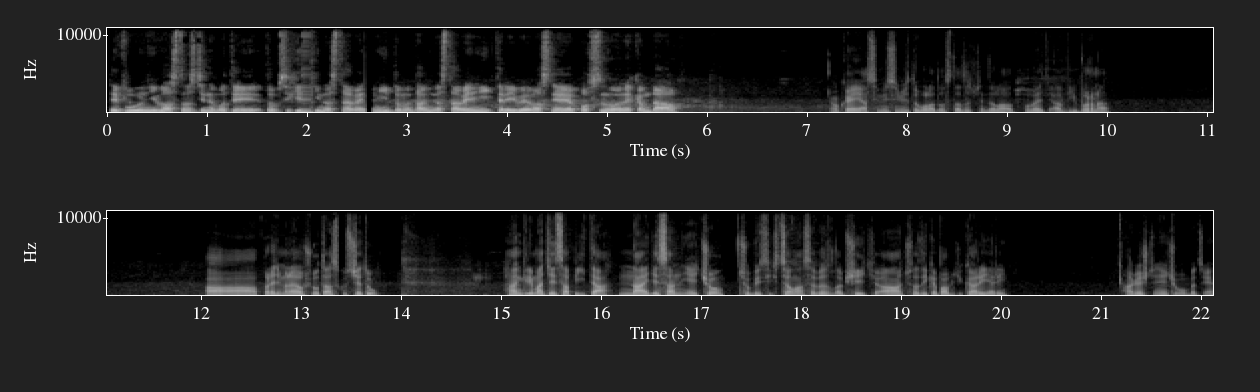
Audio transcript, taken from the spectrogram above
ty vůlní vlastnosti nebo ty, to psychické nastavení, to mentální nastavení, který by vlastně je posunulo někam dál. OK, já si myslím, že to byla dostatečně dlouhá odpověď a výborná. A prejdeme na ďalšiu otázku z chatu. Hungry Matej sa pýta, nájde sa niečo, čo by si chcel na sebe zlepšiť a čo sa týka PUBG kariéry? Ak ešte niečo vůbec je.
